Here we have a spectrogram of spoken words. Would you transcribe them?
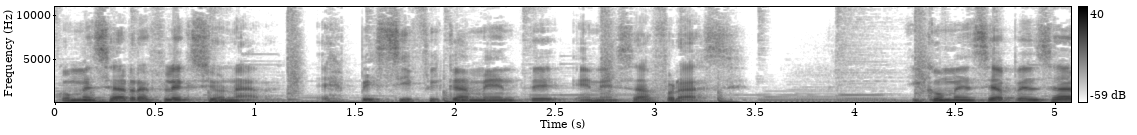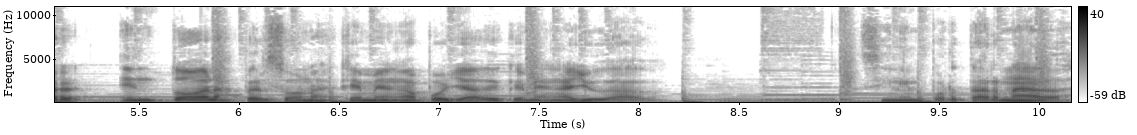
comencé a reflexionar específicamente en esa frase. Y comencé a pensar en todas las personas que me han apoyado y que me han ayudado, sin importar nada.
